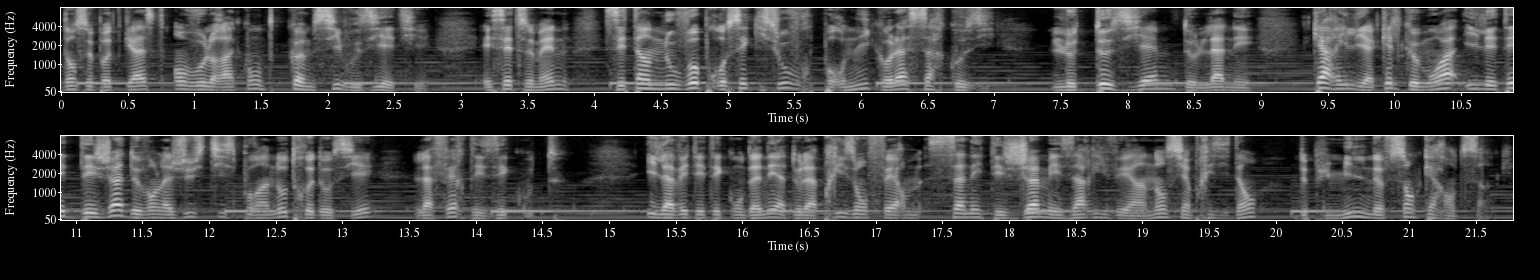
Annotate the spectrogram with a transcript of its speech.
Dans ce podcast, on vous le raconte comme si vous y étiez. Et cette semaine, c'est un nouveau procès qui s'ouvre pour Nicolas Sarkozy. Le deuxième de l'année. Car il y a quelques mois, il était déjà devant la justice pour un autre dossier, l'affaire des écoutes. Il avait été condamné à de la prison ferme, ça n'était jamais arrivé à un ancien président depuis 1945.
